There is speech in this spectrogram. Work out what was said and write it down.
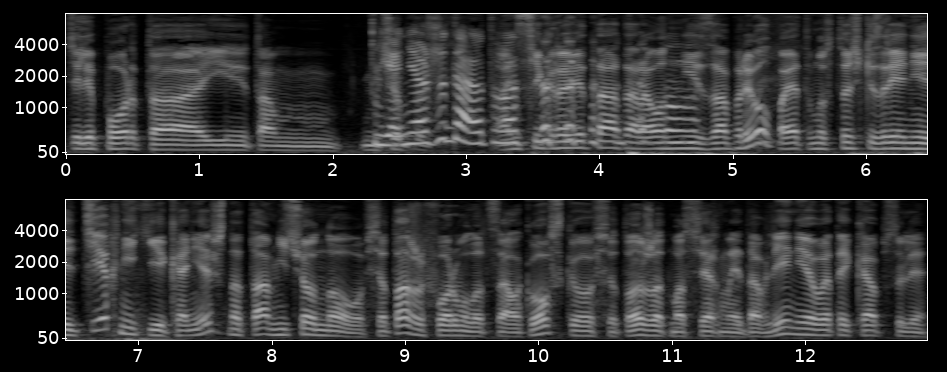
телепорта и там... Я не ожидаю от вас. Антигравитатора он не изобрел, поэтому с точки зрения техники, конечно, там ничего нового. Все та же формула Циолковского, все то же атмосферное давление в этой капсуле.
